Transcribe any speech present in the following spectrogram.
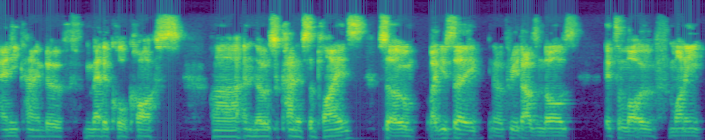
any kind of medical costs, uh, and those kind of supplies. So, like you say, you know, three thousand dollars. It's a lot of money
